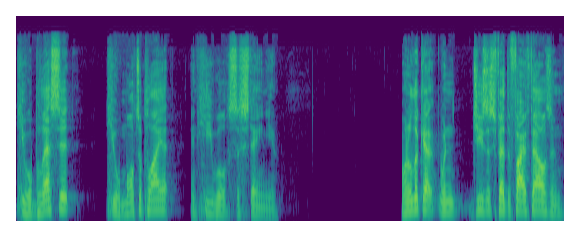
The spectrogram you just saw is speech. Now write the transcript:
He will bless it, He will multiply it, and He will sustain you. I want to look at when Jesus fed the 5,000.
